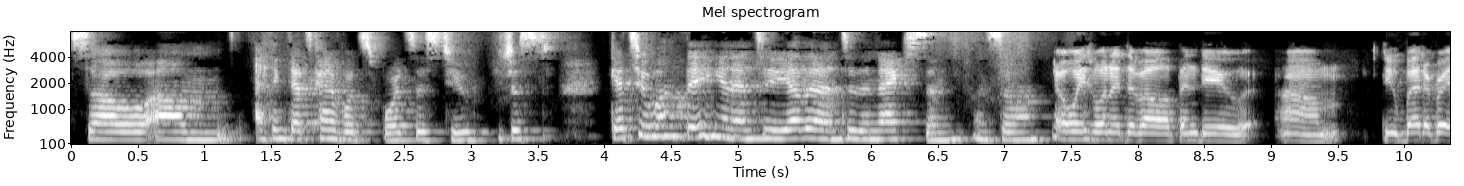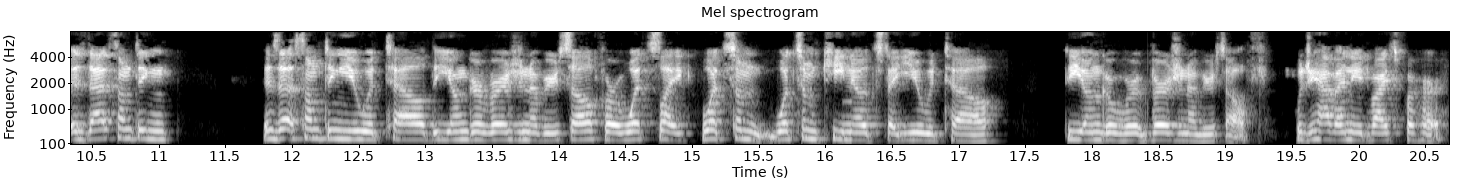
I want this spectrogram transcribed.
So, um, I think that's kind of what sports is too. You just get to one thing and then to the other and to the next and, and so on. You always want to develop and do, um, do better. But is that something, is that something you would tell the younger version of yourself or what's like, what's some, what's some keynotes that you would tell the younger version of yourself? Would you have any advice for her?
